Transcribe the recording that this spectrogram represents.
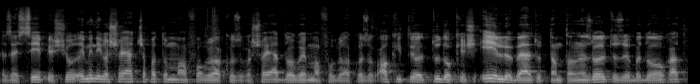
ez egy szép és jó. Én mindig a saját csapatommal foglalkozok, a saját dolgaimmal foglalkozok. Akitől tudok és élőben el tudtam tanulni az öltözőbe dolgokat,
